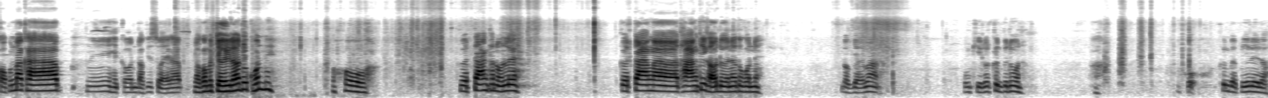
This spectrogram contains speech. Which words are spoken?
ขอบคุณมากครับ นี่เห็ดโคนดอกที่สวยครับ เราก็มาเจออีกแล้วทุกคนนี่โอ้โหเกิดกลางถนนเลย เกิดกลางอ่อทางที่เขาเดินนะทุกคนนี่ดอกใหญ่มาก ผมขี่รถขึ้นไปนู่นโอ้โหขึ้นแบบนี้เลยเหรอ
